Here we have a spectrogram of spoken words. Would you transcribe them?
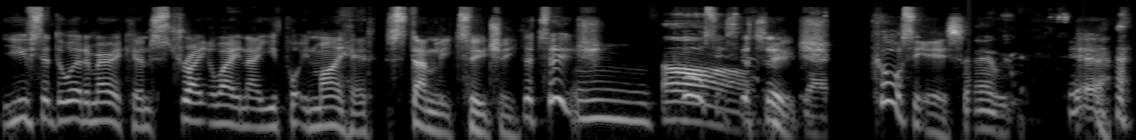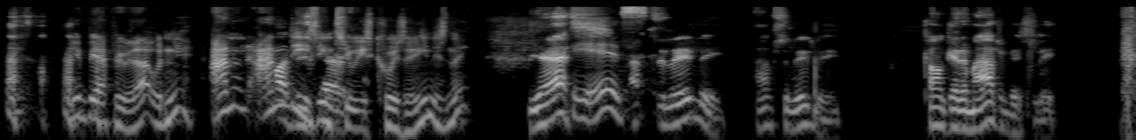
You've said the word American straight away. Now you've put in my head Stanley Tucci. The Tooch. Mm. Of course, it's the Oh, Tooch. yeah. Of course, it is. There we go. Yeah, you'd be happy with that, wouldn't you? And Andy's into his cuisine, isn't he? Yes, He is. absolutely, absolutely. Can't get him out of Italy.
